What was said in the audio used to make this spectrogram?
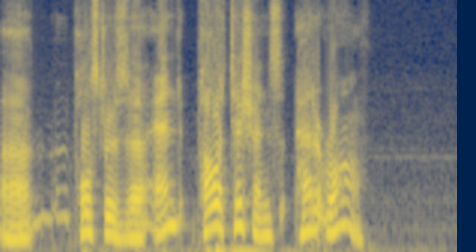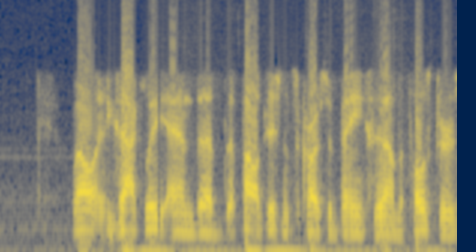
uh, pollsters uh, and politicians had it wrong. Well, exactly, and the politicians, of course, are basing on the pollsters,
